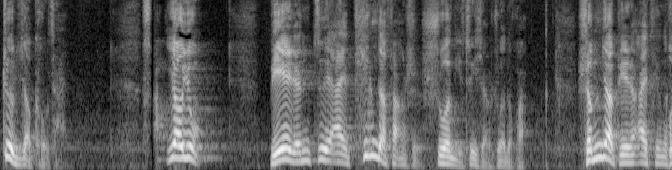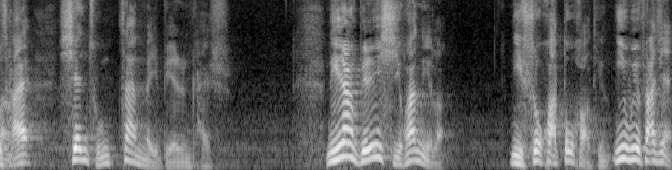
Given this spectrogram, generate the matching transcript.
这就叫口才。要用别人最爱听的方式说你最想说的话。什么叫别人爱听的口才？先从赞美别人开始。你让别人喜欢你了，你说话都好听。你有没有发现，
